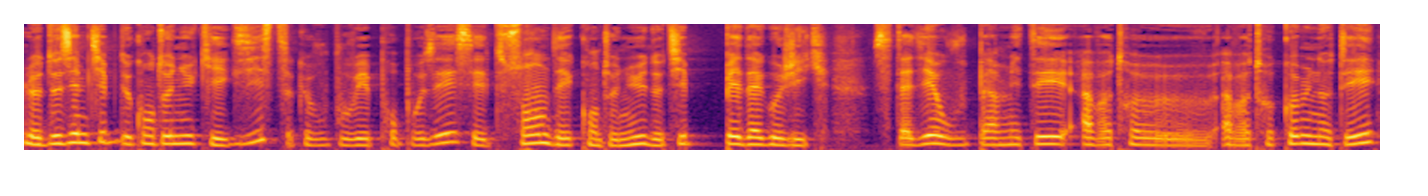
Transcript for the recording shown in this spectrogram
Le deuxième type de contenu qui existe, que vous pouvez proposer, ce sont des contenus de type pédagogique. C'est-à-dire où vous permettez à votre, à votre communauté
